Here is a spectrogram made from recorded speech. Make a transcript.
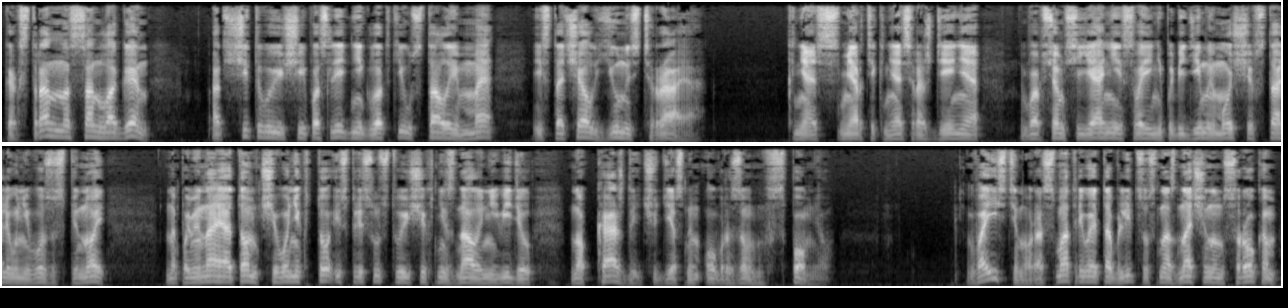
Как странно Сан-Лаген, отсчитывающий последние глотки усталый Мэ, источал юность рая. Князь смерти, князь рождения во всем сиянии своей непобедимой мощи встали у него за спиной, напоминая о том, чего никто из присутствующих не знал и не видел, но каждый чудесным образом вспомнил. Воистину, рассматривая таблицу с назначенным сроком,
